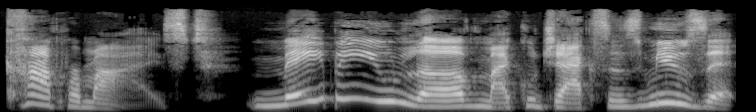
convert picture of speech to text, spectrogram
compromised? Maybe you love Michael Jackson's music.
